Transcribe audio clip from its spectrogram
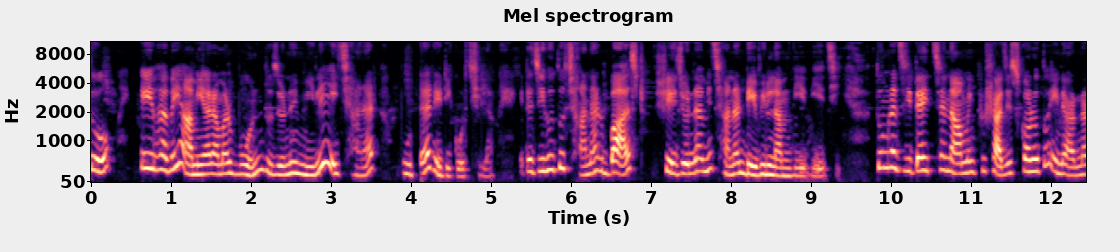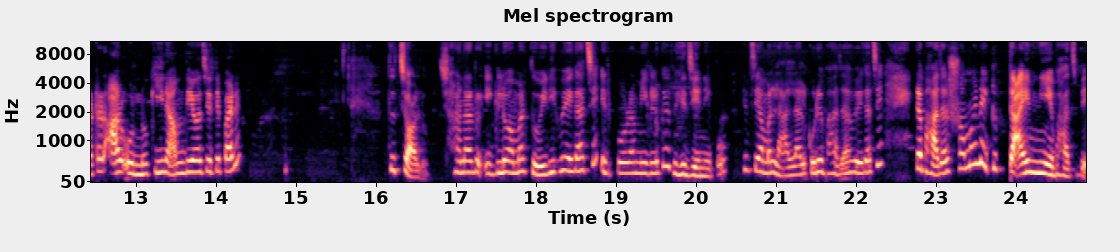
তো এইভাবেই আমি আর আমার বোন দুজনে মিলে এই ছানার পুরটা রেডি করছিলাম। এটা যেহেতু ছানার বাস্ট সেই জন্য আমি ছানার ডেভিল নাম দিয়ে দিয়েছি। তোমরা যেটা ইচ্ছা নাম একটু সাজেস্ট করো তো, এই রান্নাটার আর অন্য কী নাম দেওয়া যেতে পারে? তো চলো, ছানার এগুলো আমার তৈরি হয়ে গেছে, এরপর আমি এগুলোকে ভেজে নেব। যে আমার লাল লাল করে ভাজা হয়ে গেছে, এটা ভাজার সময় না একটু টাইম নিয়ে ভাজবে,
